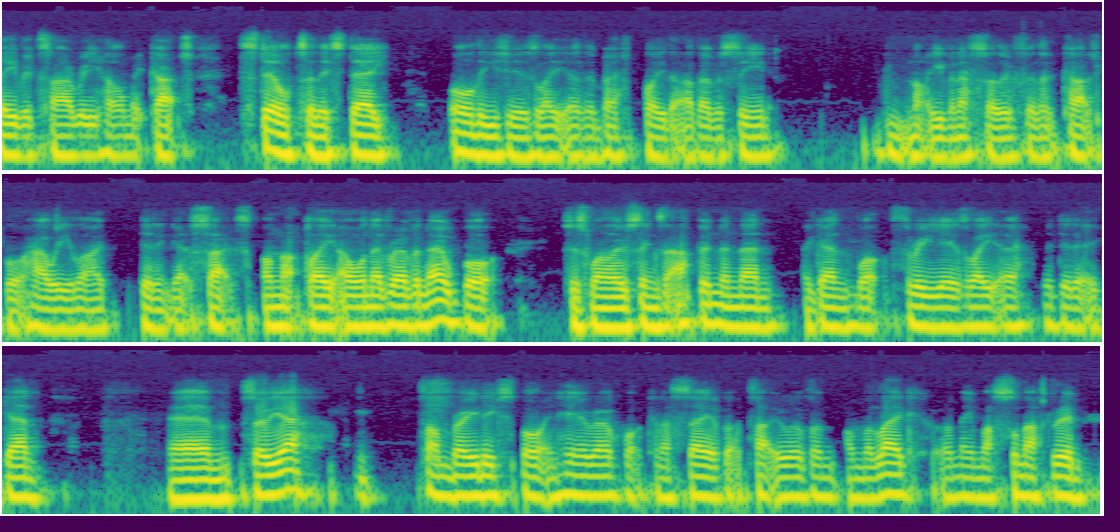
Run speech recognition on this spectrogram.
David Tyree helmet catch, still to this day, all these years later, the best play that I've ever seen. Not even necessarily for the catch, but how Eli didn't get sacked on that play, I will never ever know. But it's just one of those things that happened. And then again, what three years later, they did it again. Um, so yeah, Tom Brady, sporting hero. What can I say? I've got a tattoo of him on my leg. I named my son after him.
